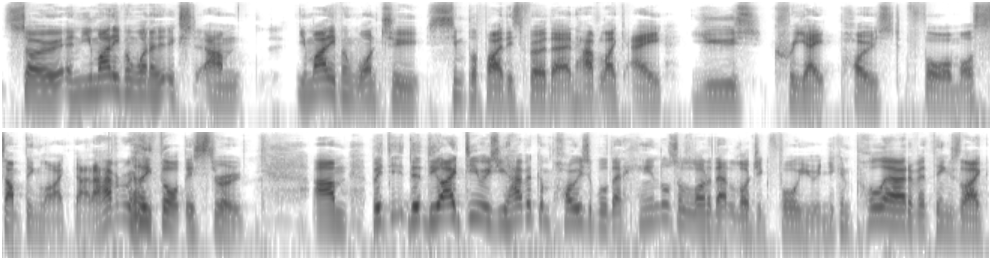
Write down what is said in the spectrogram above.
So, and you might even want to um, you might even want to simplify this further and have like a use create post form or something like that. I haven't really thought this through. Um, but the, the idea is you have a composable that handles a lot of that logic for you, and you can pull out of it things like,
